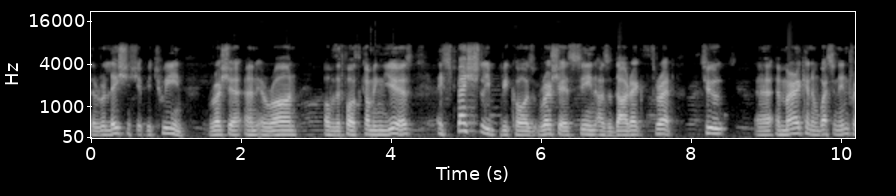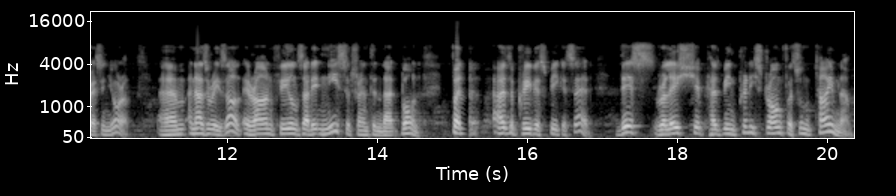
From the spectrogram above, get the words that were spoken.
the relationship between Russia and Iran over the forthcoming years, especially because Russia is seen as a direct threat to American and Western interests in Europe. Um, and as a result, Iran feels that it needs to strengthen that bond. But as the previous speaker said, this relationship has been pretty strong for some time now,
